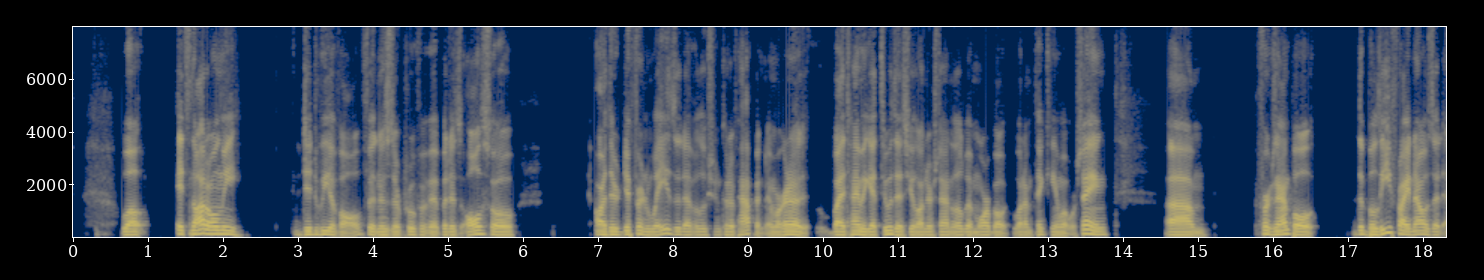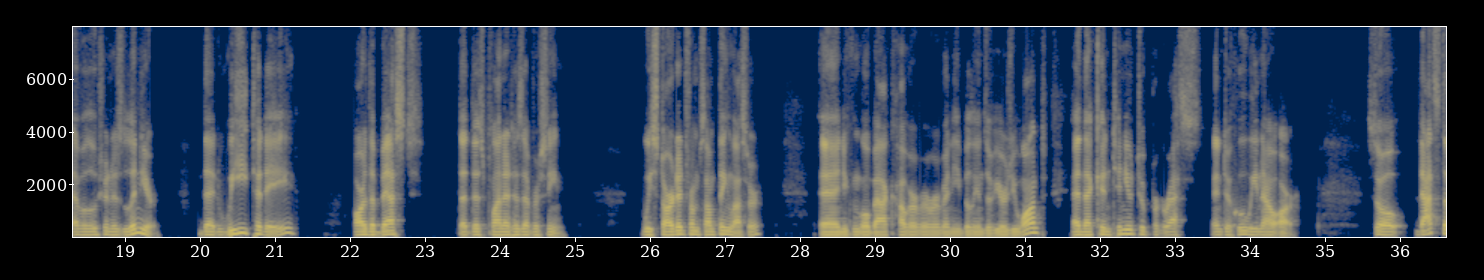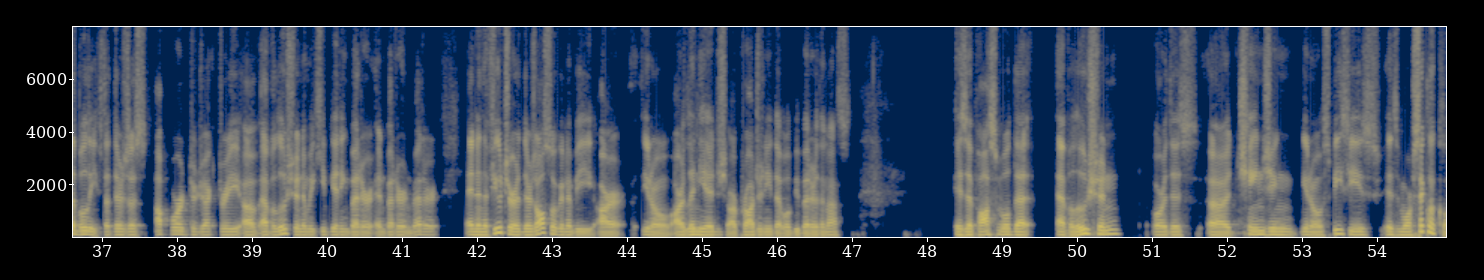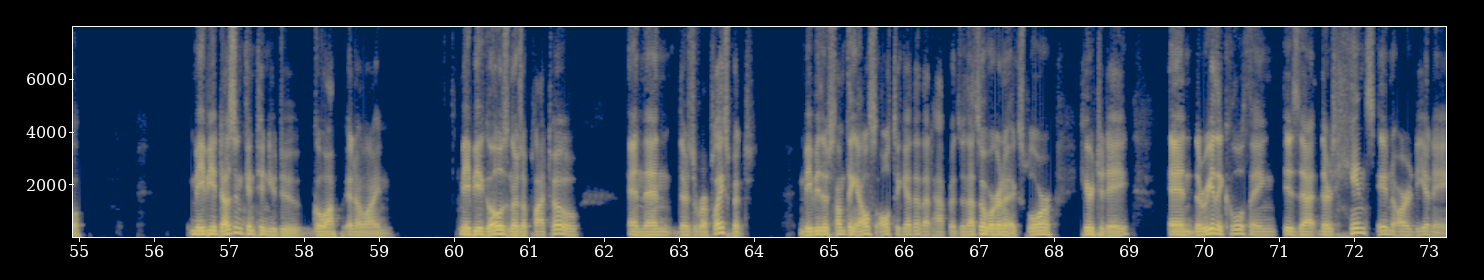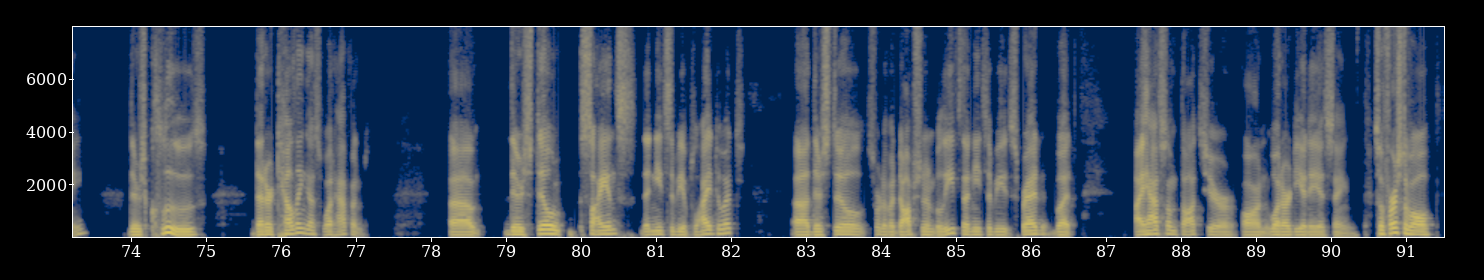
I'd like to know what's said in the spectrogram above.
Well, it's not only did we evolve and is there proof of it, but it's also are there different ways that evolution could have happened? And we're gonna, by the time we get through this, you'll understand a little bit more about what I'm thinking and what we're saying. Um, for example, the belief right now is that evolution is linear, that we today are the best that this planet has ever seen. We started from something lesser, and you can go back however many billions of years you want, and that continued to progress into who we now are. So that's the belief that there's this upward trajectory of evolution and we keep getting better and better and better and in the future there's also going to be our you know our lineage our progeny that will be better than us is it possible that evolution or this uh, changing you know species is more cyclical. Maybe it doesn't continue to go up in a line. Maybe it goes and there's a plateau and then there's a replacement. Maybe there's something else altogether that happens and that's what we're going to explore here today. And the really cool thing is that there's hints in our dna there's clues that are telling us what happened. Uh, there's still science that needs to be applied to it uh, there's still sort of adoption and belief that needs to be spread but i have some thoughts here on what our dna is saying so first of all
